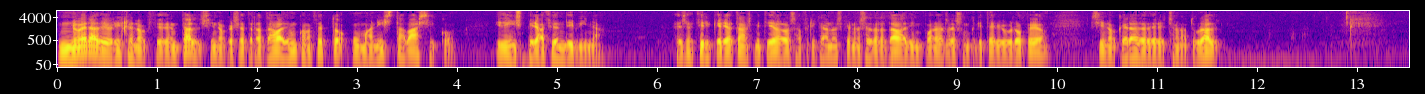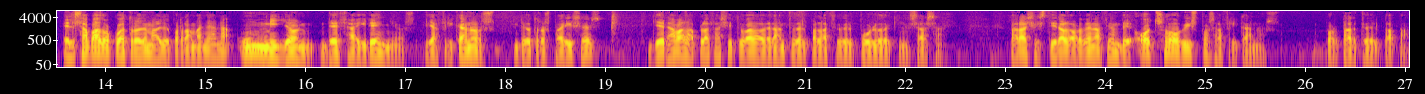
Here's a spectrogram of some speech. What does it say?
no era de origen occidental, sino que se trataba de un concepto humanista básico y de inspiración divina. Es decir, quería transmitir a los africanos que no se trataba de imponerles un criterio europeo, sino que era de derecho natural. El sábado 4 de mayo por la mañana, un millón de zaireños y africanos de otros países llenaba la plaza situada delante del Palacio del Pueblo de Kinshasa para asistir a la ordenación de ocho obispos africanos por parte del Papa.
